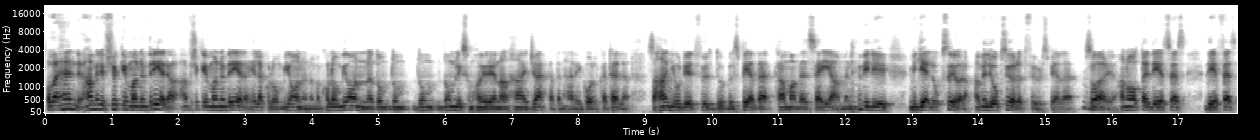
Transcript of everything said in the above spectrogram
Och vad händer? Han vill försöka manövrera, han försöker manövrera hela colombianerna. Men colombianerna de, de, de, de liksom har ju redan hijackat den här golfkartellen. Så han gjorde ju ett fullt dubbelspel där kan man väl säga. Men det vill ju Miguel också göra. Han vill ju också göra ett fulspel där. Så är det ju. Han hatar ju DSS, DFS.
